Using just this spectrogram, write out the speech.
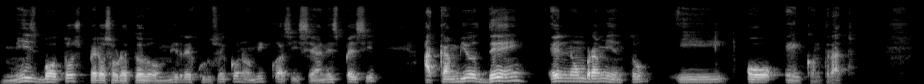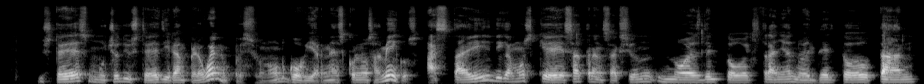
mis votos, pero sobre todo mi recurso económico, así sea en especie, a cambio de el nombramiento y o el contrato. Ustedes, muchos de ustedes dirán, pero bueno, pues uno gobierna es con los amigos. Hasta ahí, digamos que esa transacción no es del todo extraña, no es del todo tan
